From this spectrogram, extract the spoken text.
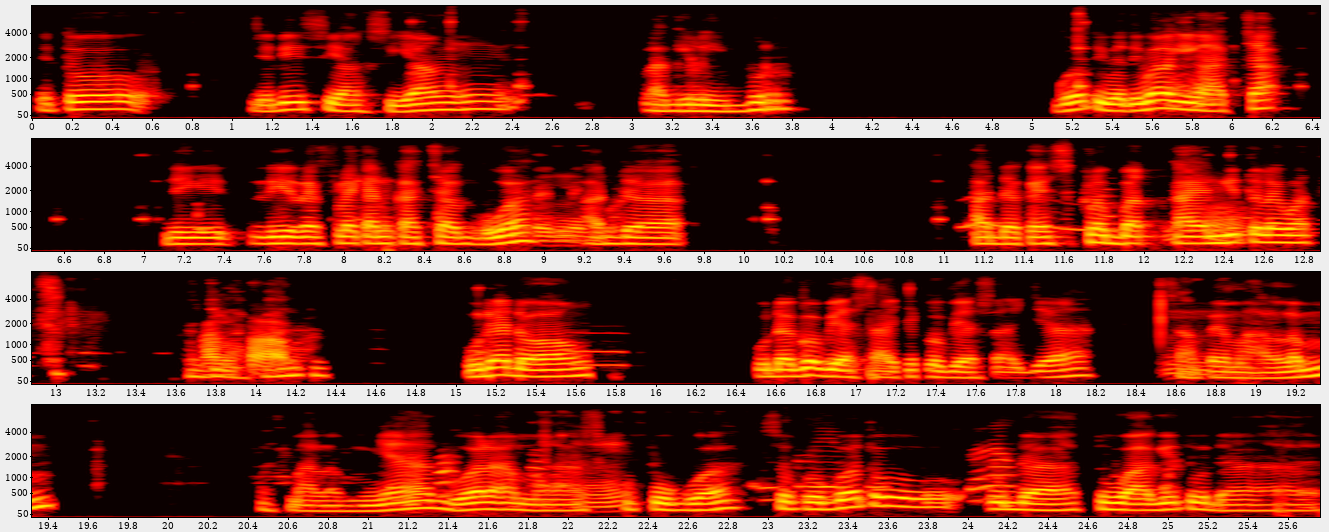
itu jadi siang-siang lagi libur gue tiba-tiba lagi ngaca di di reflekan kaca gue ada ada kayak sekelebat kain gitu lewat anjing Mantap. apaan tuh udah dong udah gue biasa aja gue biasa aja sampai Hmm. malam pas malamnya gue sama Hmm. sepupu gue sepupu gue tuh udah tua gitu udah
